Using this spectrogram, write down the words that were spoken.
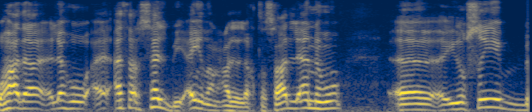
وهذا له أثر سلبي أيضا على الاقتصاد لأنه آه، يصيب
